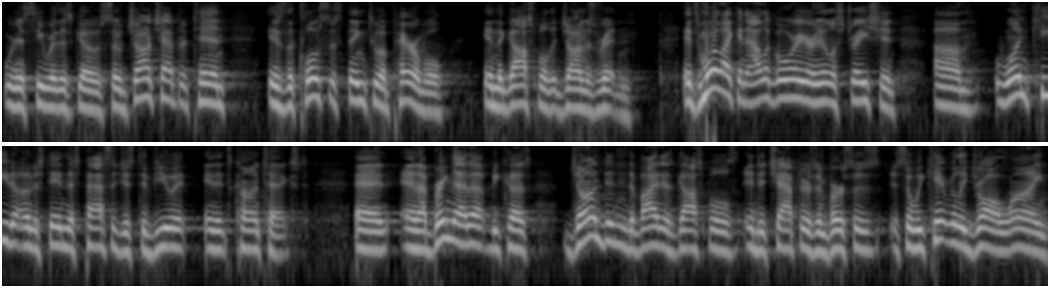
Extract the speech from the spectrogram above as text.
we're going to see where this goes. So John chapter 10 is the closest thing to a parable in the gospel that John has written. It's more like an allegory or an illustration um, one key to understand this passage is to view it in its context. And, and I bring that up because John didn't divide his gospels into chapters and verses, so we can't really draw a line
